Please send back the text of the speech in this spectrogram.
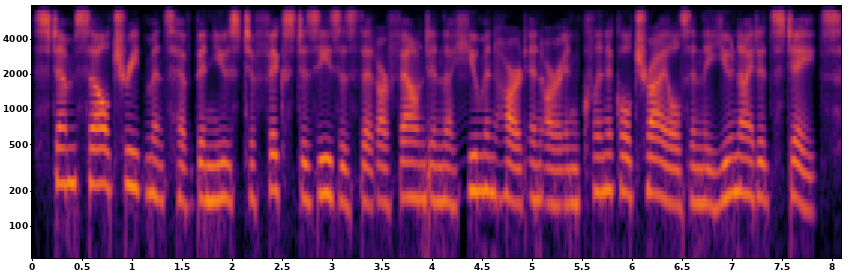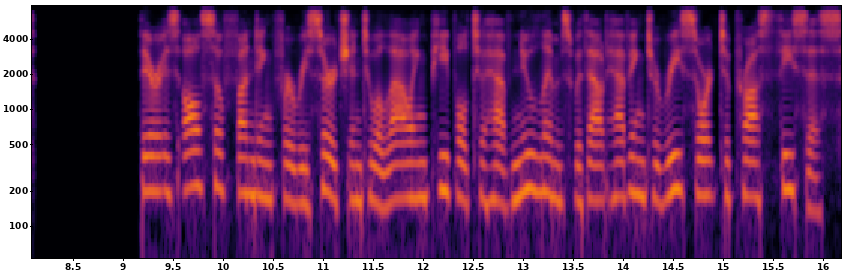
Stem cell treatments have been used to fix diseases that are found in the human heart and are in clinical trials in the United States. There is also funding for research into allowing people to have new limbs without having to resort to prosthesis.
